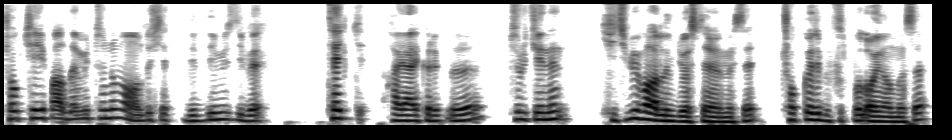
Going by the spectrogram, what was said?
çok keyif aldığım bir turnuva oldu. İşte dediğimiz gibi tek hayal kırıklığı Türkiye'nin hiçbir varlık gösterememesi. Çok kötü bir futbol oynanması.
